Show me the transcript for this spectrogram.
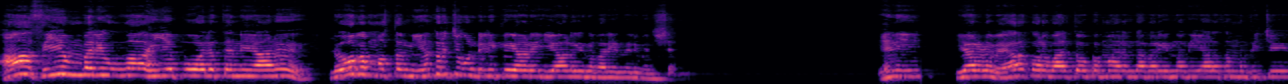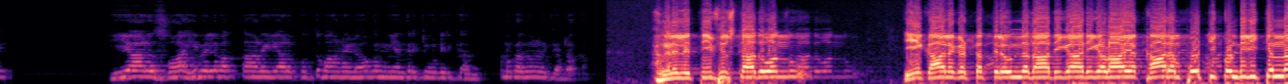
ആ സി എം വലിയുള്ളാഹിയെ പോലെ തന്നെയാണ് ലോകം മൊത്തം നിയന്ത്രിച്ചു കൊണ്ടിരിക്കുകയാണ് ഇയാൾ എന്ന് പറയുന്ന ഒരു മനുഷ്യൻ. ഇനി ഇയാളുടെ വേറെ കുറെ വാൽത്തോക്കന്മാരെന്താ പറയുന്നത് ഇയാളെ സംബന്ധിച്ച്? ഇയാൾ സ്വാഹിബൽ വക്താണ് ഇയാൾ കുത്തുബാണ് ലോകം നിയന്ത്രിച്ചുകൊണ്ടിരിക്കുകയാണ്. നമുക്ക് നമുക്കതൊന്ന് കേട്ടോക്കാം അങ്ങനെ ലത്തീഫ് ഉസ്താദ് വന്നു. ഈ കാലഘട്ടത്തിലെ ഉന്നതാധികാരികളായ കാലം പോറ്റിക്കൊണ്ടിരിക്കുന്ന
